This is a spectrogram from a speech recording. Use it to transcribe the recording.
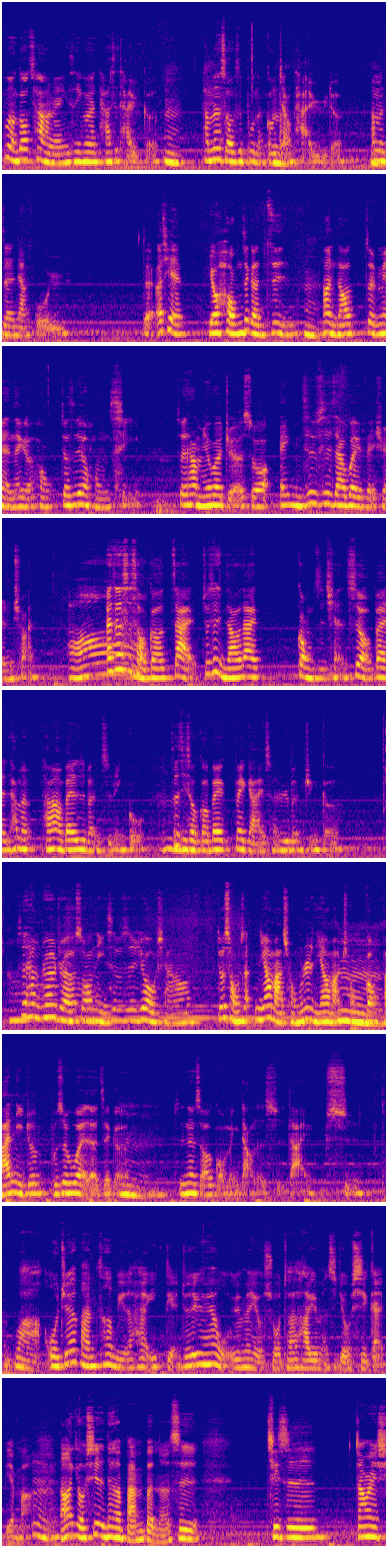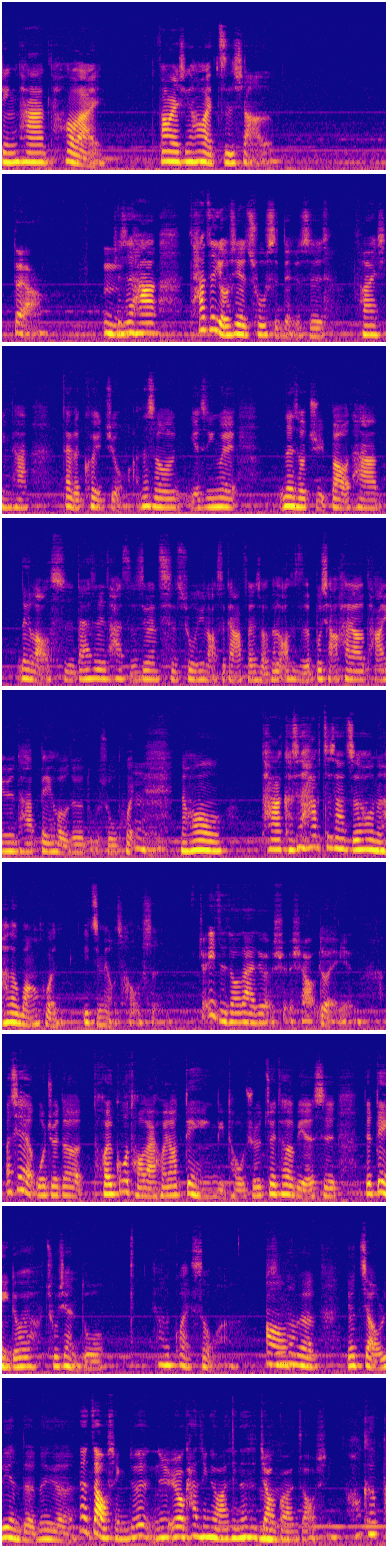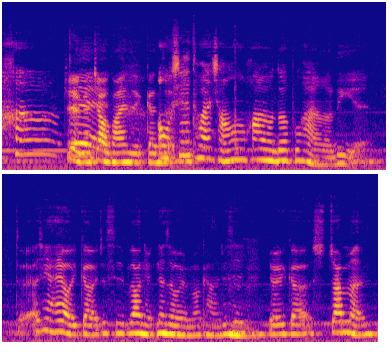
不能够唱的原因是因为它是台语歌，嗯，他们那时候是不能够讲台语的，嗯、他们只能讲国语，对，而且有红这个字，嗯，然后你知道对面那个红就是有红旗，所以他们就会觉得说，哎、欸，你是不是在为匪宣传？哦，哎这四首歌在，就是你知道，在共之前是有被他们台湾有被日本殖民过，嗯、这几首歌被被改成日本军歌，嗯、所以他们就会觉得说，你是不是又想要就崇尚，你要嘛崇日，你要嘛崇共，嗯、反正你就不是为了这个，嗯、就是那时候国民党的时代是。哇，我觉得蛮特别的，还有一点就是因为我原本有说他他原本是游戏改编嘛，嗯，然后游戏的那个版本呢是，其实张瑞兴他后来。方瑞欣后来自杀了，对啊，嗯，就是他，他这游戏的初始点就是方瑞欣他带着愧疚嘛。那时候也是因为那时候举报他那个老师，但是他只是因为吃醋，因为老师跟他分手，可是老师只是不想害到他，因为他背后的这个读书会。嗯、然后他，可是他自杀之后呢，他的亡魂一直没有超生，就一直都在这个学校里面。对。而且我觉得回过头来回到电影里头，我觉得最特别的是，这电影都会出现很多像是怪兽啊，哦，是那个有脚链的那个那造型，就是你有看清楚啊？那是教官造型，嗯、好可怕！就有个教官一直跟着。哦，现在突然想到画面都不寒而栗耶。对，而且还有一个就是不知道你那时候有没有看，就是有一个专门。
